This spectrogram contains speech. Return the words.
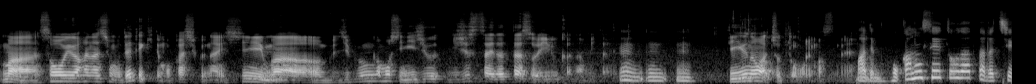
まあそういう話も出てきてもおかしくないし、うんまあ自分がもし 20, 20歳だったらそれいるかなみたいな、っうん。うん。うん。ていうのはちょっと思いますね。まあでも他の政党だったら違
